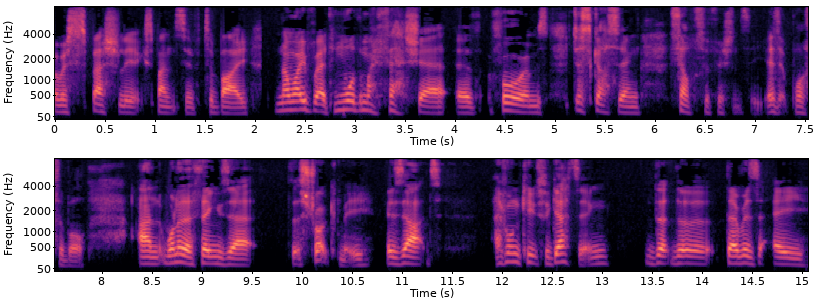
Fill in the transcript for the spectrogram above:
are especially expensive to buy. Now I've read more than my fair share of forums discussing self-sufficiency. Is it possible? And one of the things that, that struck me is that everyone keeps forgetting that the, there is a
